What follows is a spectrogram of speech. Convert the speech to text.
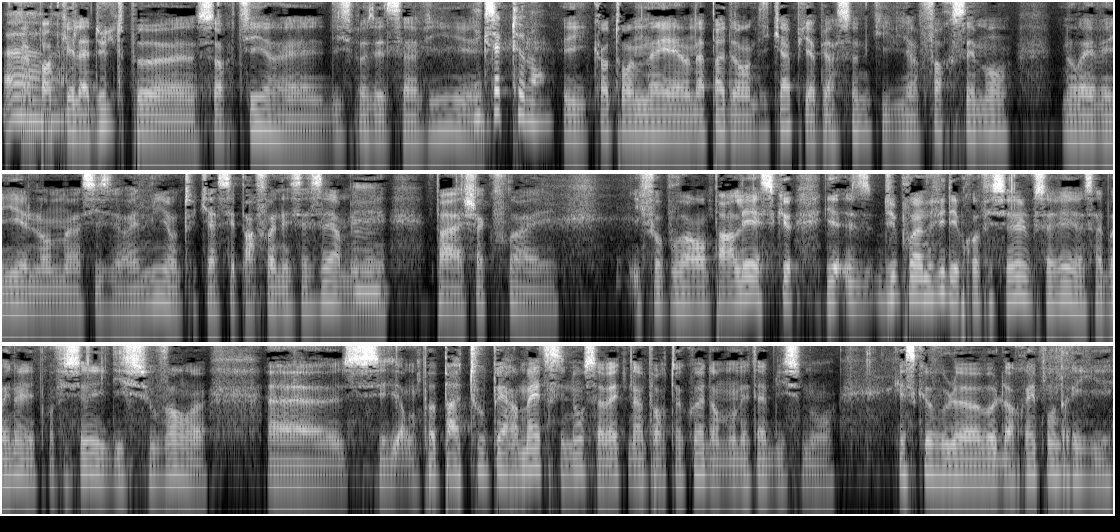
N'importe quel adulte peut euh, sortir et disposer de sa vie. Exactement. Et quand on n'a pas de handicap, il y a personne qui vient forcément nous réveiller le lendemain à 6h30. En tout cas, c'est parfois nécessaire, mais mm. pas à chaque fois. Et il faut pouvoir en parler. Est-ce que, du point de vue des professionnels, vous savez, Sabrina, les professionnels, ils disent souvent, euh, euh on peut pas tout permettre, sinon ça va être n'importe quoi dans mon établissement. Qu'est-ce que vous leur répondriez?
